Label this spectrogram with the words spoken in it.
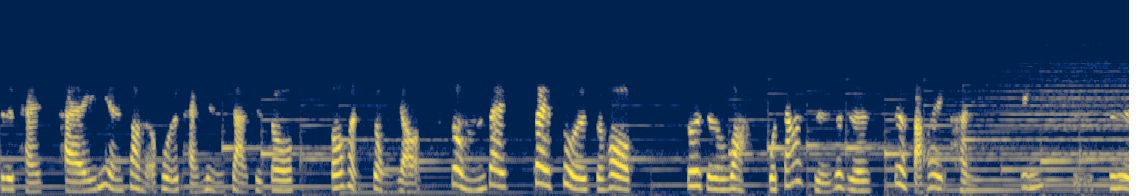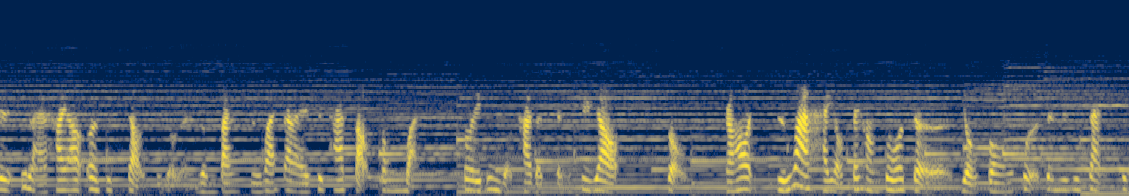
就是台台面上的或者台面下，其实都都很重要。所以我们在在做的时候。就会觉得哇，我当时就觉得这个法会很矜持，就是一来他要二十四小时有人轮班之外，再来是他早中晚都一定有他的程序要走，然后此外还有非常多的有功或者甚至是善信，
